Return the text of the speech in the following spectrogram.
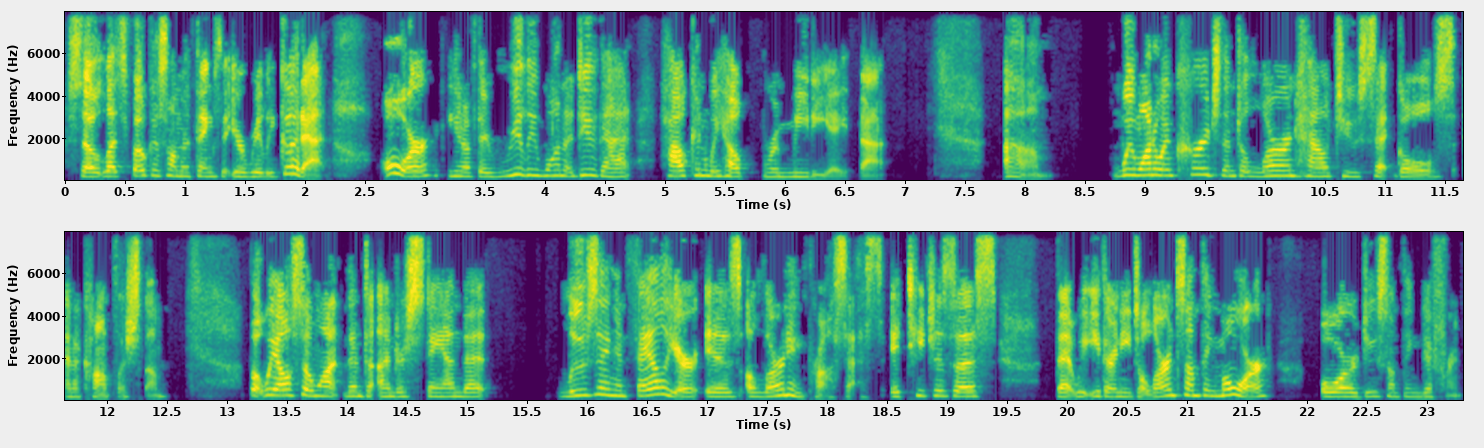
so let's focus on the things that you're really good at. Or you know if they really want to do that how can we help remediate that? Um, we want to encourage them to learn how to set goals and accomplish them. But we also want them to understand that losing and failure is a learning process. It teaches us that we either need to learn something more or do something different.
